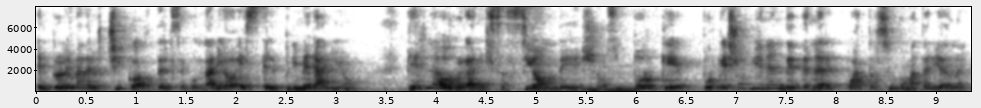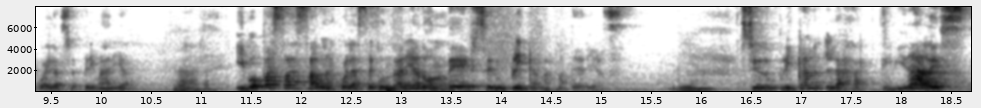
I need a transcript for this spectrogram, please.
el problema de los chicos del secundario es el primer año, que es la organización de ellos. ¿Por qué? Porque ellos vienen de tener cuatro o cinco materias en la escuela primaria. Y vos pasás a una escuela secundaria donde se duplican las materias. Se duplican las actividades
